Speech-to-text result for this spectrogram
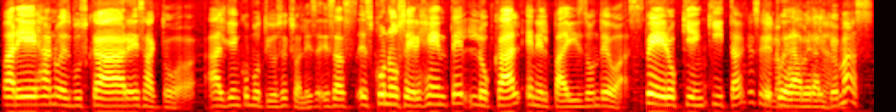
pareja, no es buscar, exacto, alguien con motivos sexuales, esas, es conocer gente local en el país donde vas. Pero quien quita Que que, pueda haber algo más.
